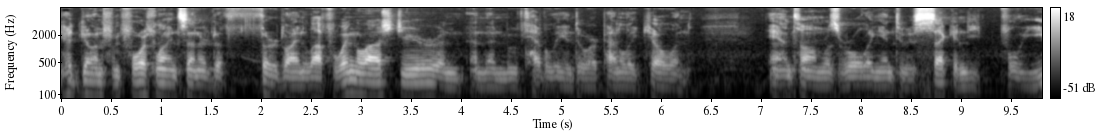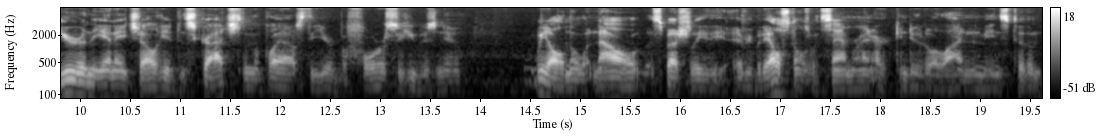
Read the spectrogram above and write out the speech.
had gone from fourth line center to third line left wing last year and, and then moved heavily into our penalty kill and Anton was rolling into his second full year in the NHL. He had been scratched in the playoffs the year before, so he was new. we all know what now, especially everybody else knows what Sam Reinhart can do to a line and means to them.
